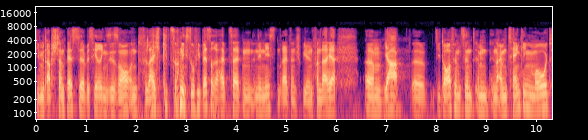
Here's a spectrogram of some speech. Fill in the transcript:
die mit Abstand beste der bisherigen Saison und vielleicht gibt's auch nicht so viel bessere Halbzeiten in den nächsten 13 Spielen. Von daher, ähm, ja, äh, die Dolphins sind im, in einem Tanking-Mode,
